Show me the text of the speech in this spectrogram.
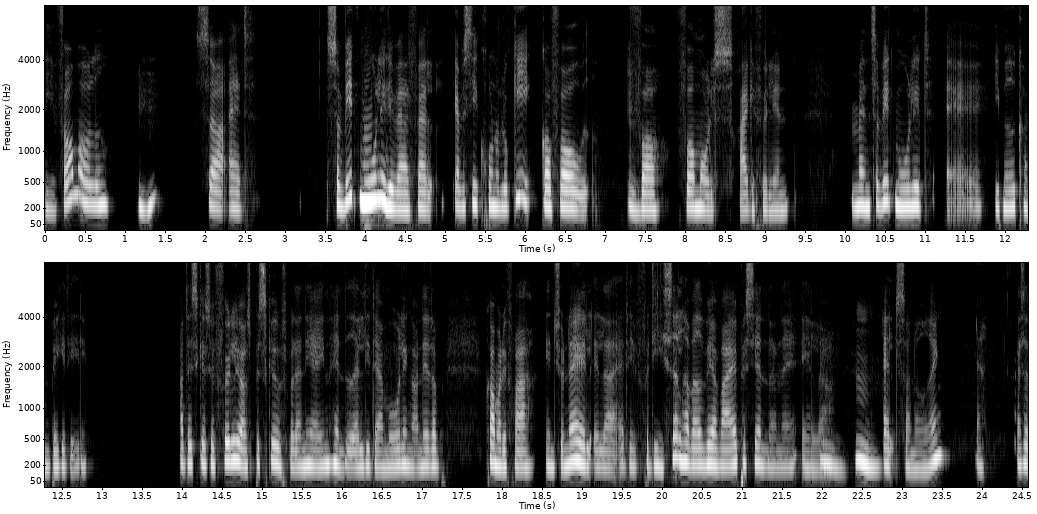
i formålet. Mm-hmm. Så at så vidt muligt i hvert fald, jeg vil sige, kronologi går forud mm. for formålsrækkefølgen, men så vidt muligt øh, imødekomme begge dele. Og det skal selvfølgelig også beskrives, hvordan I har indhentet alle de der målinger, og netop kommer det fra en journal, eller er det fordi I selv har været ved at veje patienterne, eller mm. Mm. alt sådan noget, ikke? Ja. Altså,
